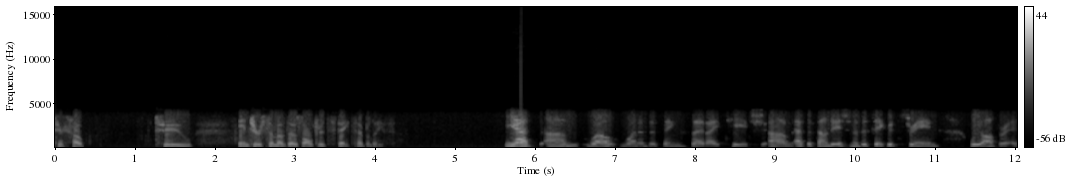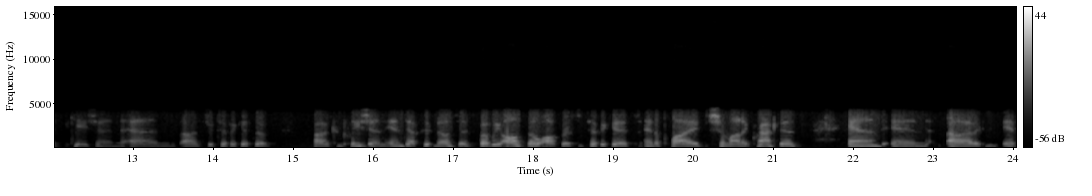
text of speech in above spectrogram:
to help to enter some of those altered states, I believe. Yes. Um, well, one of the things that I teach um, at the Foundation of the Sacred Stream, we offer education and uh, certificates of uh, completion in depth hypnosis, but we also offer certificates in applied shamanic practice and in, uh, in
